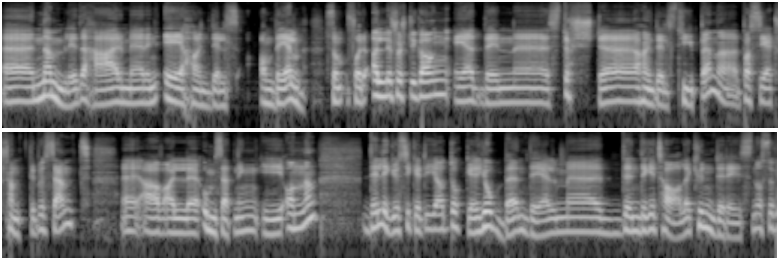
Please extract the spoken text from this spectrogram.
eh, nemlig det her med den e-handelsandelen, som for aller første gang er den eh, største handelstypen, eh, passert 50 eh, av all omsetning i ånden. Det ligger jo sikkert i at dere jobber en del med den digitale kundereisen osv.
